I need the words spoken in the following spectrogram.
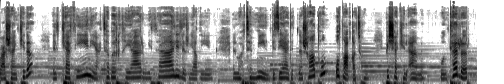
وعشان كذا الكافيين يعتبر خيار مثالي للرياضيين المهتمين بزيادة نشاطهم وطاقتهم بشكل آمن. ونكرر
